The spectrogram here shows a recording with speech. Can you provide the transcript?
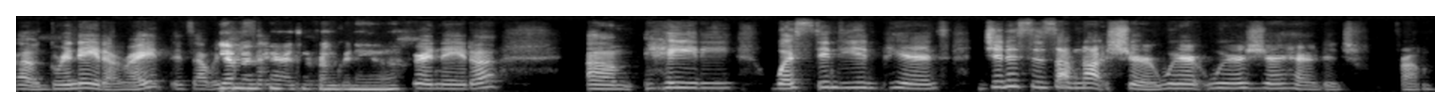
uh, Grenada right is that what yeah my said? parents are from Grenada Grenada um Haiti West Indian parents Genesis I'm not sure where where's your heritage from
